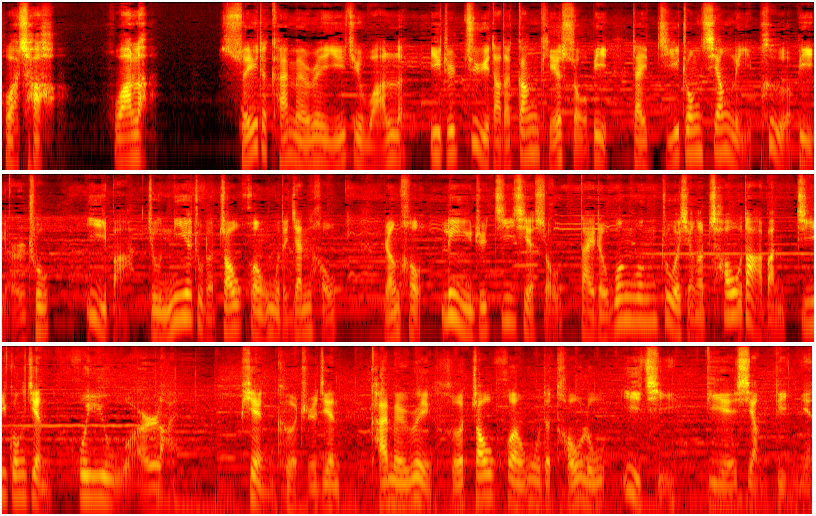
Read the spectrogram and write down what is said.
我操，完了！”随着凯美瑞一句“完了”，一只巨大的钢铁手臂在集装箱里破壁而出，一把就捏住了召唤物的咽喉。然后，另一只机械手带着嗡嗡作响的超大版激光剑挥舞而来。片刻之间，凯美瑞和召唤物的头颅一起跌向地面。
